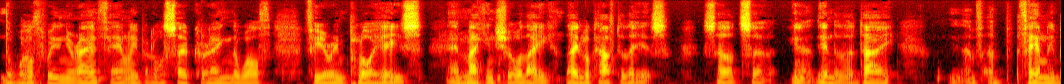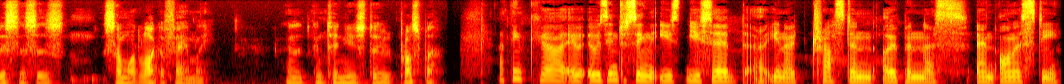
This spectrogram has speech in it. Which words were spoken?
the wealth within your own family, but also creating the wealth for your employees and making sure they, they look after theirs. So it's, uh, you know, at the end of the day, a, a family business is somewhat like a family and it continues to prosper. I think uh, it, it was interesting that you you said uh, you know trust and openness and honesty,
